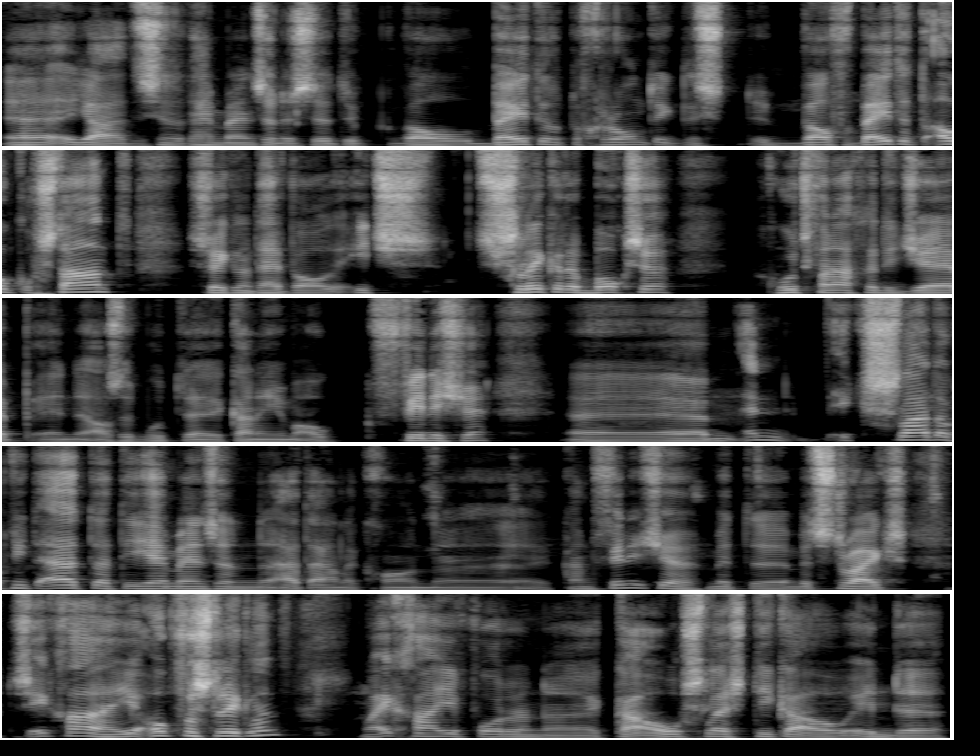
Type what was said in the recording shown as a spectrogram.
Uh, ja, dus dat mensen is natuurlijk wel beter op de grond. Ik, dus wel verbeterd, ook op staand. Strickland heeft wel iets slikkere boksen. Goed van achter de jab. En als het moet, uh, kan hij hem ook finishen. Uh, en ik sluit ook niet uit dat die mensen uiteindelijk gewoon kan finishen met, met strikes. Dus ik ga hier ook voor Strickland. Maar ik ga hier voor een KO slash TKO in de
